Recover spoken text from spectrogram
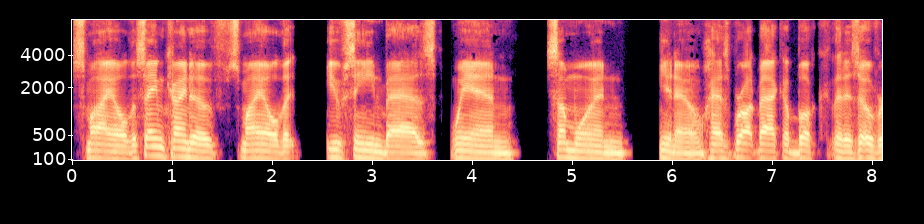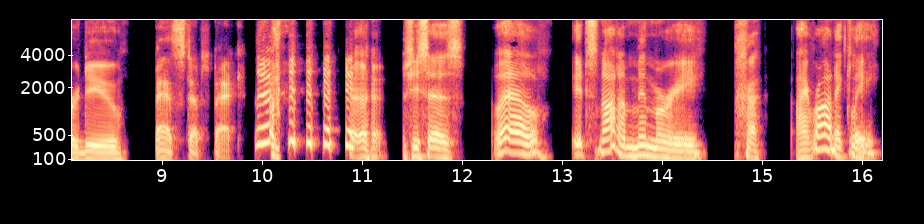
smile, the same kind of smile that you've seen, Baz, when someone, you know, has brought back a book that is overdue. Baz steps back. she says, Well, it's not a memory. Ironically,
